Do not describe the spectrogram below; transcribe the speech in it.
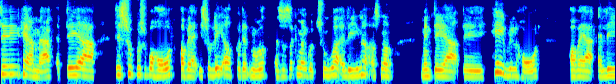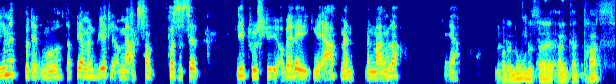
det kan jeg mærke, at det er, det er super, super hårdt at være isoleret på den måde. Altså, så kan man gå ture alene og sådan noget. Men det er, det er helt vildt hårdt at være alene på den måde. Der bliver man virkelig opmærksom på sig selv lige pludselig, og hvad det egentlig er, man, man mangler. Ja. Og der er nogen, der sagde Alcatraz.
